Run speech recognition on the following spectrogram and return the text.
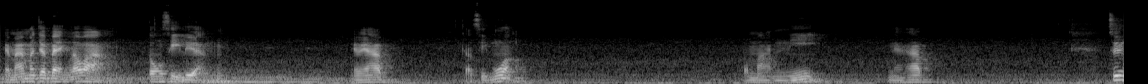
เห็นไหมมันจะแบ่งระหว่างตรงสีเหลืองเห็นไหมครับ กับสีม่วง ประมาณนี้นะครับ ซึ่ง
